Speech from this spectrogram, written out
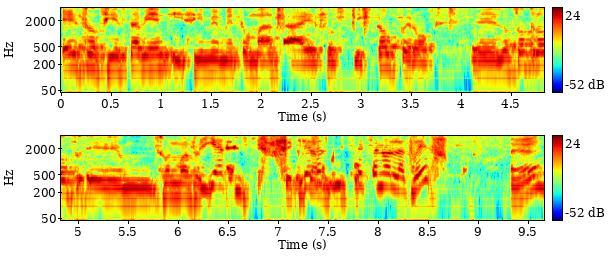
eso sí está bien y sí me meto más a esos TikTok, pero eh, los otros eh, son más... Y ya, no las ves. ¿Eh?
